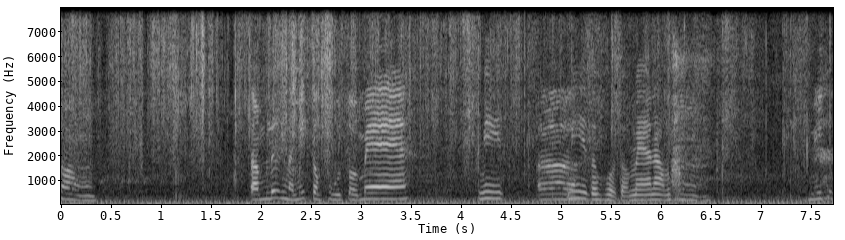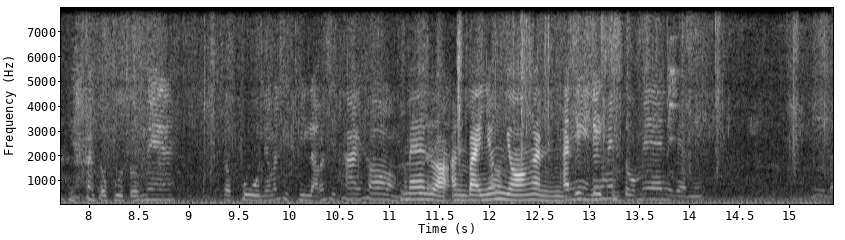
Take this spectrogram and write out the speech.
ท้องตำลึงน่ะมีตัวผู้ตัวแม่ มีเออมีตัวผูตัวแม่นำอืมมีทุกอย่างตัวผู้ตัวแม่ ตัวผู้เนี่ยมันสิกินแล้วมันสิทายท้องแม่นว่าอันใบย่องๆอันอันนี้ยิยักงเป็นตัวแม่นี่แบบนี้นี่ใบ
